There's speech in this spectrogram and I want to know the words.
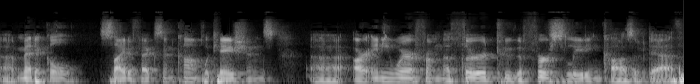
Uh, medical side effects and complications uh, are anywhere from the third to the first leading cause of death.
